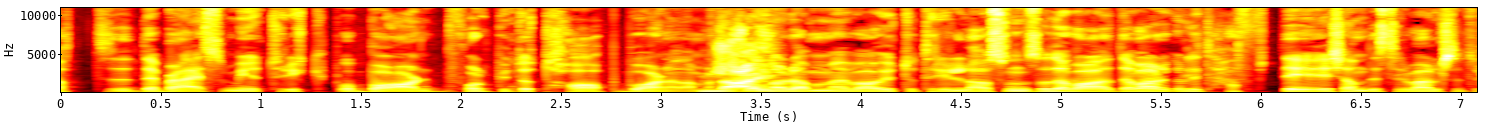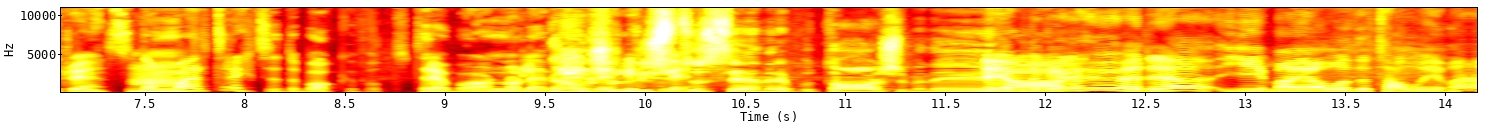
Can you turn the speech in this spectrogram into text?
at det blei så mye trykk på barn. Folk begynte å ta på barna deres sånn, når de var ute og trilla. og Sånn, så det var, det var en litt heftig kjendistilværelse, tror jeg. Så de har trukket seg tilbake, fått tre barn og lever Jeg har så lyst til å se en reportasje med dem. Ja. Men du kan jo høre Gi meg alle detaljene.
